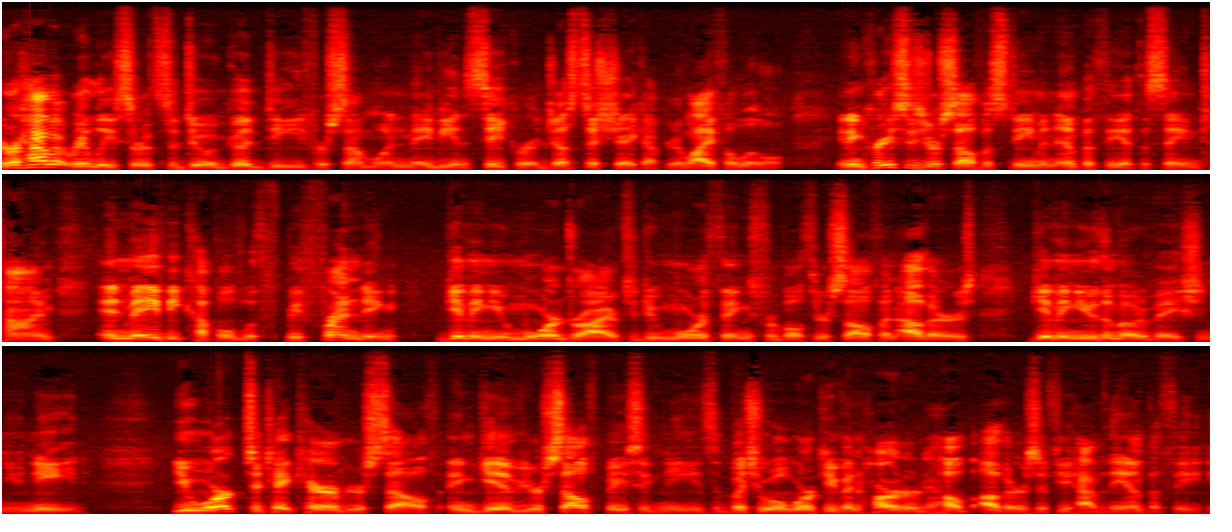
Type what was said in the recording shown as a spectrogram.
Your habit releaser is to do a good deed for someone, maybe in secret, just to shake up your life a little. It increases your self esteem and empathy at the same time, and may be coupled with befriending, giving you more drive to do more things for both yourself and others, giving you the motivation you need. You work to take care of yourself and give yourself basic needs, but you will work even harder to help others if you have the empathy.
